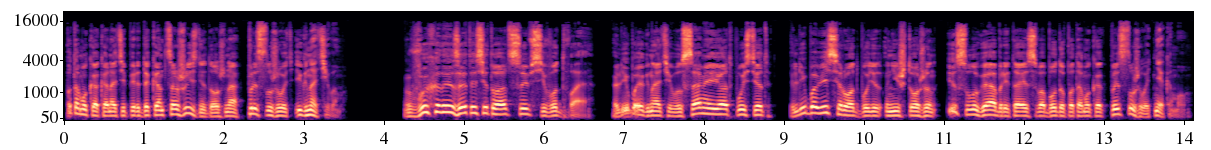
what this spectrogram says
потому как она теперь до конца жизни должна прислуживать Игнатьевым. Выхода из этой ситуации всего два. Либо Игнатьеву сами ее отпустят, либо весь род будет уничтожен, и слуга обретает свободу потому, как прислуживать некому.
